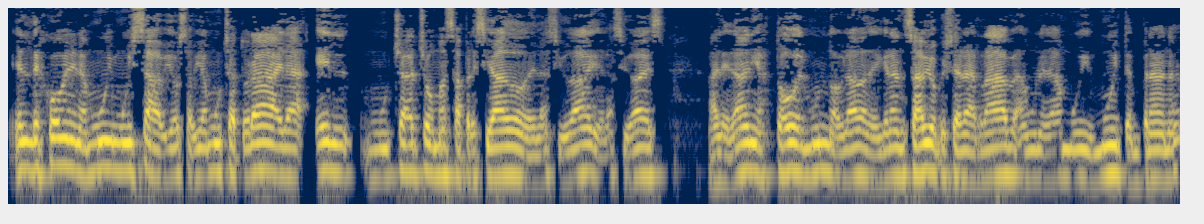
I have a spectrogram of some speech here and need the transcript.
él de joven era muy, muy sabio, sabía mucha Torah, era el muchacho más apreciado de la ciudad y de las ciudades aledañas. Todo el mundo hablaba del gran sabio que ya era Rab a una edad muy, muy temprana,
